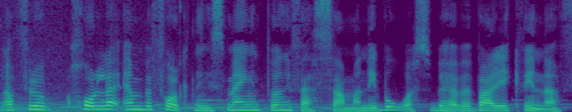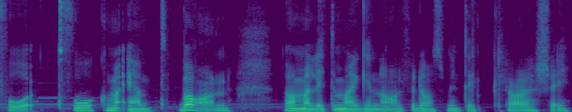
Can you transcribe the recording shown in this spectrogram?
Ja, för att hålla en befolkningsmängd på ungefär samma nivå så behöver varje kvinna få 2,1 barn. Då har man lite marginal för de som inte klarar sig.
